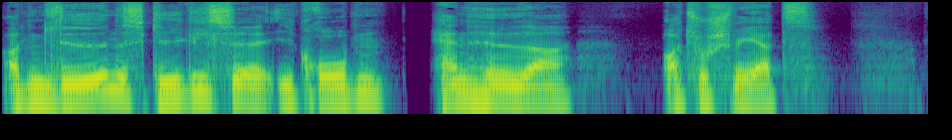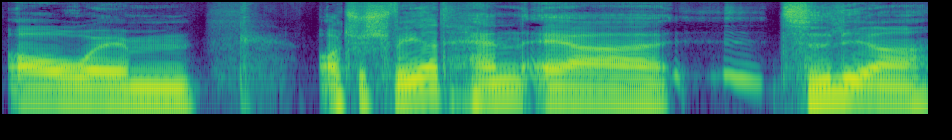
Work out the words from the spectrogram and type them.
Og den ledende skikkelse i gruppen, han hedder Otto Schwert. Og øhm, Otto Schwert, han er tidligere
